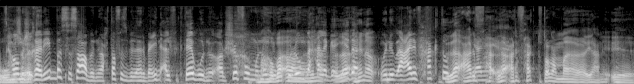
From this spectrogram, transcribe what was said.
هو مش غريب. بس صعب إنه يحتفظ بال 40000 كتاب وإنه يارشفهم ما وإنهم يبقوا كلهم بحاله جيدة وإنه يبقى عارف حاجته. لا عارف يعني لا عارف حاجته طبعا. ما يعني إيه،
